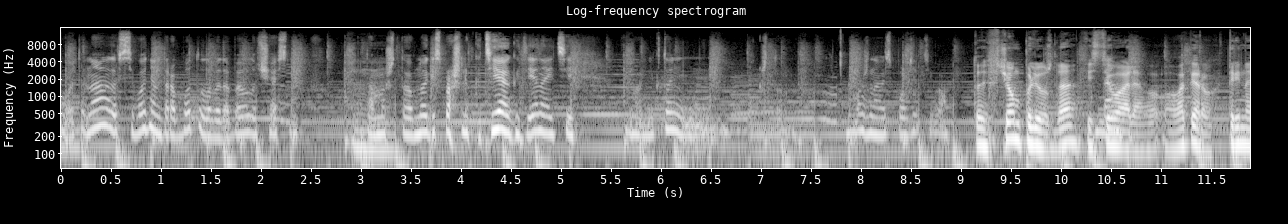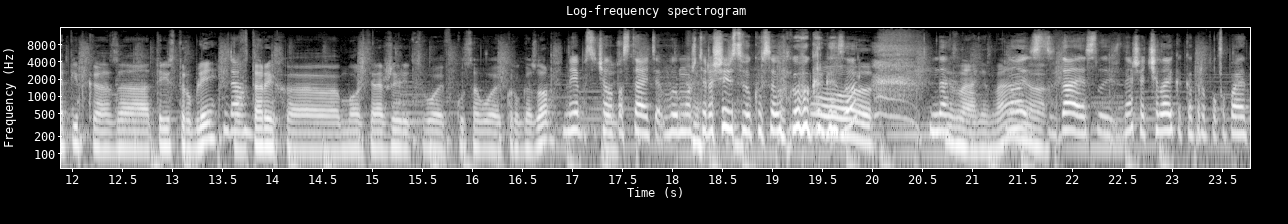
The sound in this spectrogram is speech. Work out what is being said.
Вот, она сегодня доработала и добавила участников, mm-hmm. потому что многие спрашивали, где, где найти. Ну, никто не можно использовать его. То есть в чем плюс, да, фестиваля? Да. Во-первых, три напитка за 300 рублей. Да. Во-вторых, э, можете расширить свой вкусовой кругозор. Ну, я бы сначала есть... поставить, вы можете расширить свой вкусовой кругозор. Не знаю, не знаю. Да, если, знаешь, от человека, который покупает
